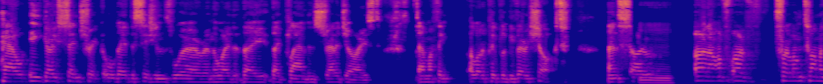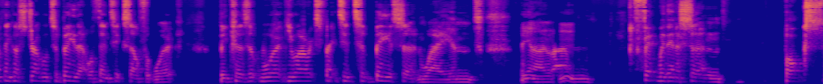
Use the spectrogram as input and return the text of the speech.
how egocentric all their decisions were and the way that they, they planned and strategized, um, I think a lot of people would be very shocked. And so Mm. I don't, I've, I've for a long time I think I struggled to be that authentic self at work because at work you are expected to be a certain way and you know um, fit within a certain box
